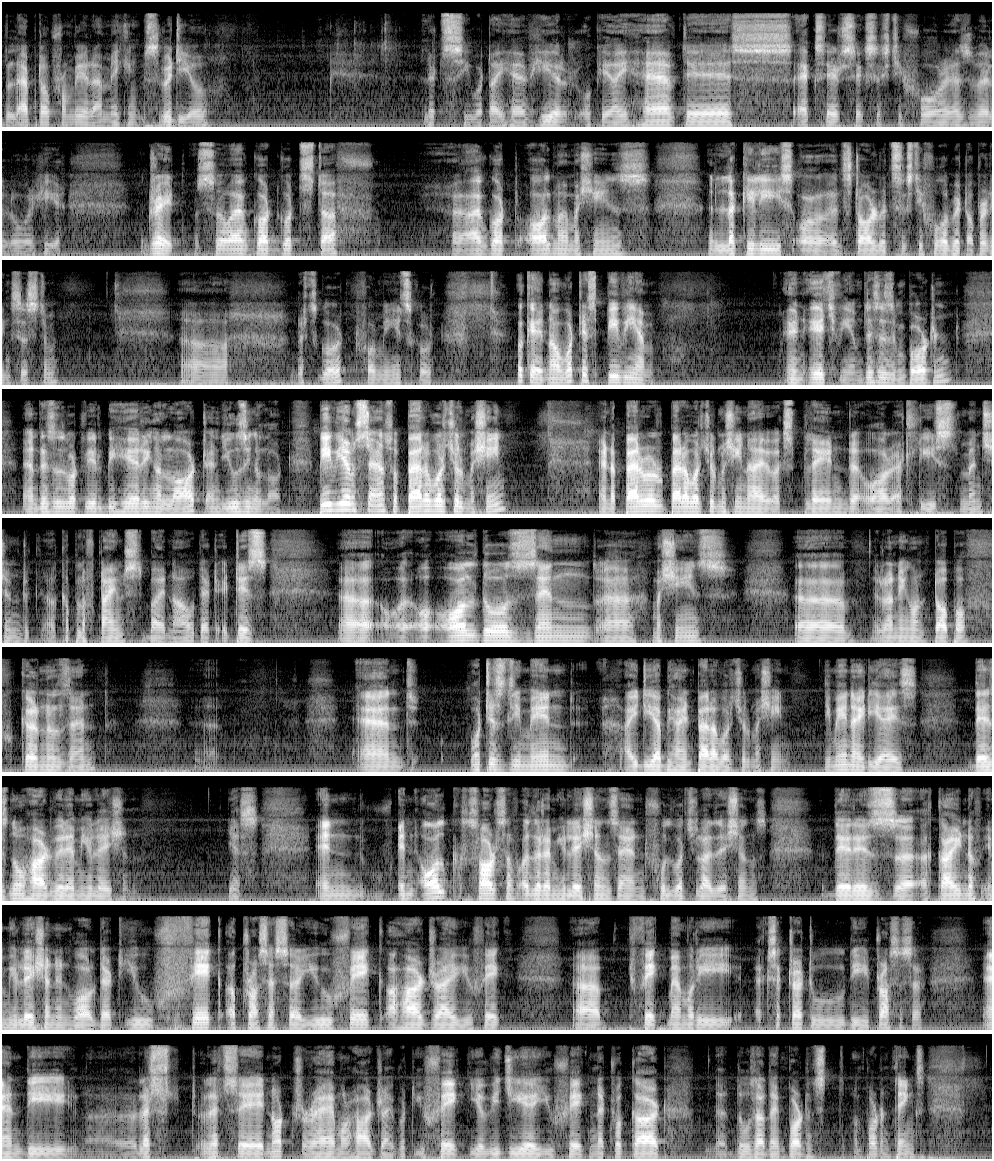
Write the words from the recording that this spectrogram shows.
laptop from where I'm making this video. Let's see what I have here. Okay I have this x86 as well over here. Great. So I've got good stuff. Uh, I've got all my machines luckily uh, installed with 64-bit operating system. Uh, that's good for me. It's good okay now what is PVM and HVM this is important and this is what we'll be hearing a lot and using a lot. PVM stands for para virtual machine and a para, para virtual machine I have explained or at least mentioned a couple of times by now that it is uh, all those Xen uh, machines uh, running on top of kernel Xen. And what is the main idea behind para virtual machine? The main idea is there is no hardware emulation. Yes. And in all sorts of other emulations and full virtualizations there is uh, a kind of emulation involved that you fake a processor you fake a hard drive you fake uh, fake memory etc to the processor. And the uh, let's let's say not RAM or hard drive but you fake your VGA you fake network card uh, those are the important important things.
